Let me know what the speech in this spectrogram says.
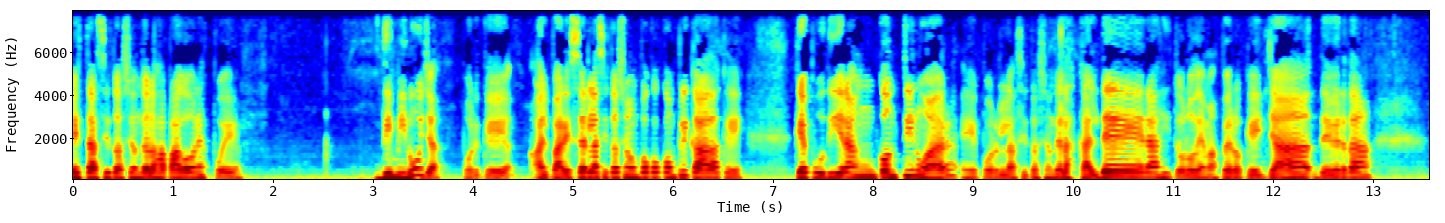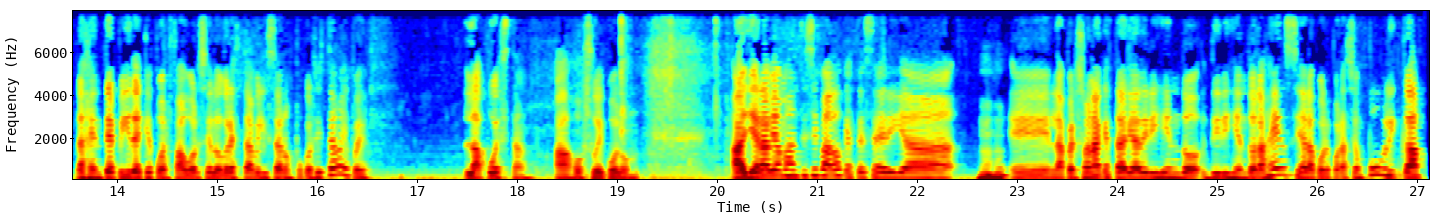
esta situación de los apagones pues disminuya, porque al parecer la situación es un poco complicada, que, que pudieran continuar eh, por la situación de las calderas y todo lo demás, pero que ya de verdad la gente pide que por favor se logre estabilizar un poco el sistema y pues la apuestan a Josué Colón. Ayer habíamos anticipado que este sería eh, la persona que estaría dirigiendo, dirigiendo la agencia, la corporación pública.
